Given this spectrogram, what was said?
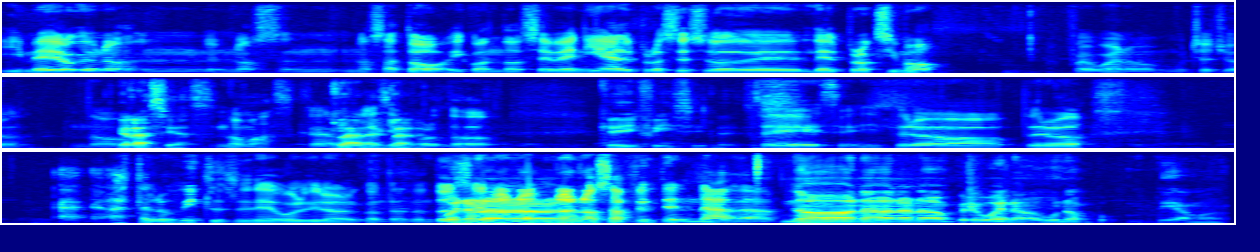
Y medio que nos, nos, nos ató. Y cuando se venía el proceso de- del próximo, fue bueno, muchachos, no, Gracias. no más. Claro, Claro, gracias claro. por todo. Qué difícil es. Sí, sí, pero, pero hasta los Beatles le devolvieron el contrato. Entonces Bueno, no, no, no, no, no. no nos afecta en nada. No, no, no, no, pero bueno, uno, digamos.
